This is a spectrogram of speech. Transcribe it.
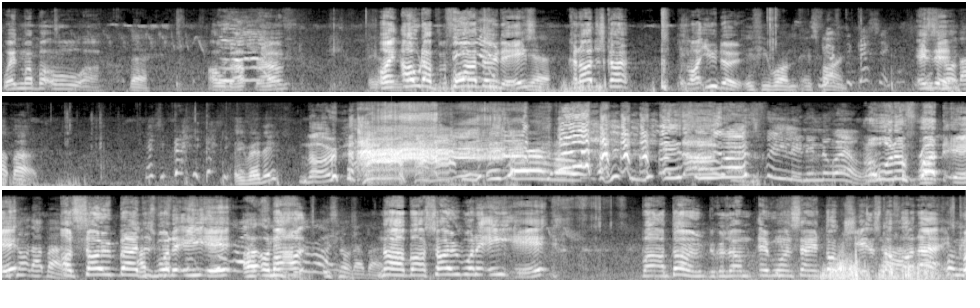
Where's my bottle of water? There. Hold up, bruv. Yeah, Wait, hold up. Before I do this, Yeah. can I just go like you do? If you want, it's You fine. have to guess it. Is it's it? not that bad. Guess it. Guess it. Guess it. Are you ready? No. It's horrible. it's the worst feeling in the world. I want to front it. It's not that bad. I so bad I just want to eat it. I, honestly, But I- it's not that bad. No, but I so want to eat it, but I don't because I'm everyone's saying dog shit and stuff Nah, like that. I promise,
